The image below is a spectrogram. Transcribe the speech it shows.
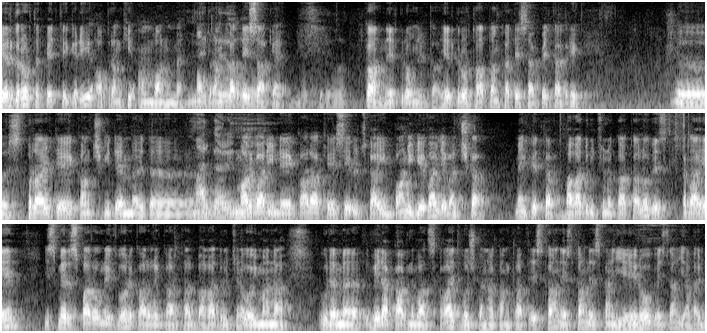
երկրորդը պետք է գրի ապրանքի անվանումը, ապրանքատեսակը կա, ներկրողն էլ կա։ Երկրորդ ապրանքատեսակ պետք է գրի սպրայտ է կամ չգիտեմ այդ մարգարին է, կարակ է, սերուցկային, պանիր եւ այլ եւ այլ չկա։ Մենք պետքա բաղադրությունը կարդալով ես կռահեմ Իսկ մեր սպառողներից որը կարող է կարդալ բաղադրությունը, որ իմանա ուրեմն վերականգնված կա այդ ոչ բնական կատ, այսքան, այսքան, այսքան երով, այսքան եւ այլ։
